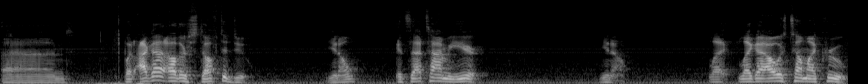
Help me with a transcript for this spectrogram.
And but I got other stuff to do. You know, it's that time of year. You know, like like I always tell my crew,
